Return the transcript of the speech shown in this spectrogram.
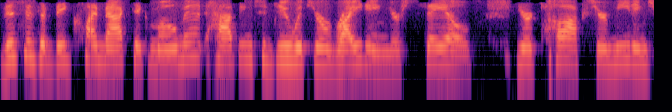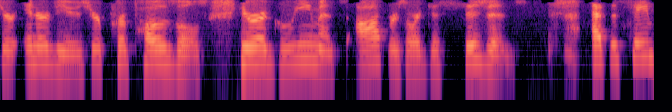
this is a big climactic moment having to do with your writing, your sales, your talks, your meetings, your interviews, your proposals, your agreements, offers, or decisions. At the same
